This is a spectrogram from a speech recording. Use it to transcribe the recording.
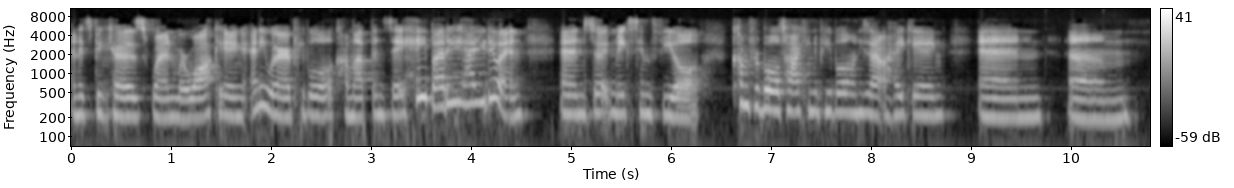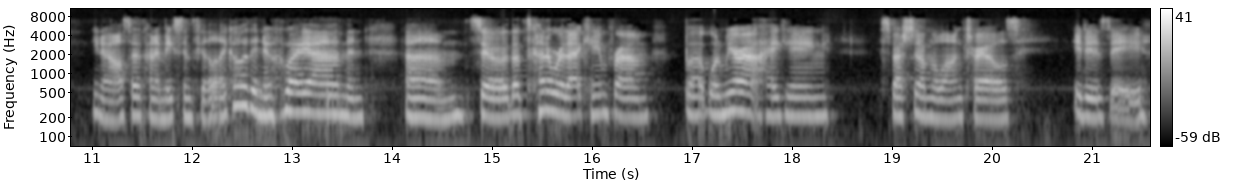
and it's because when we're walking anywhere, people will come up and say, "Hey, Buddy, how you doing?" And so it makes him feel comfortable talking to people when he's out hiking, and um, you know, also kind of makes him feel like, oh, they know who I am. And um, so that's kind of where that came from. But when we are out hiking, especially on the long trails, it is a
